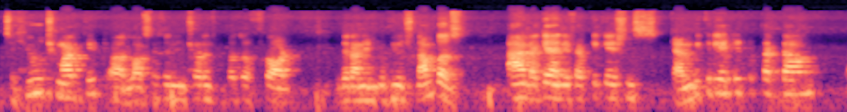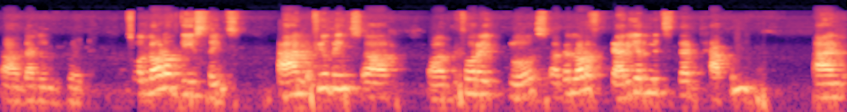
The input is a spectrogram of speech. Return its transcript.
It's a huge market. Uh, losses in insurance because of fraud they run into huge numbers. And again if applications can be created to cut down uh, that will be great. So a lot of these things. And a few things uh, uh, before I close, uh, there are a lot of career myths that happen. And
